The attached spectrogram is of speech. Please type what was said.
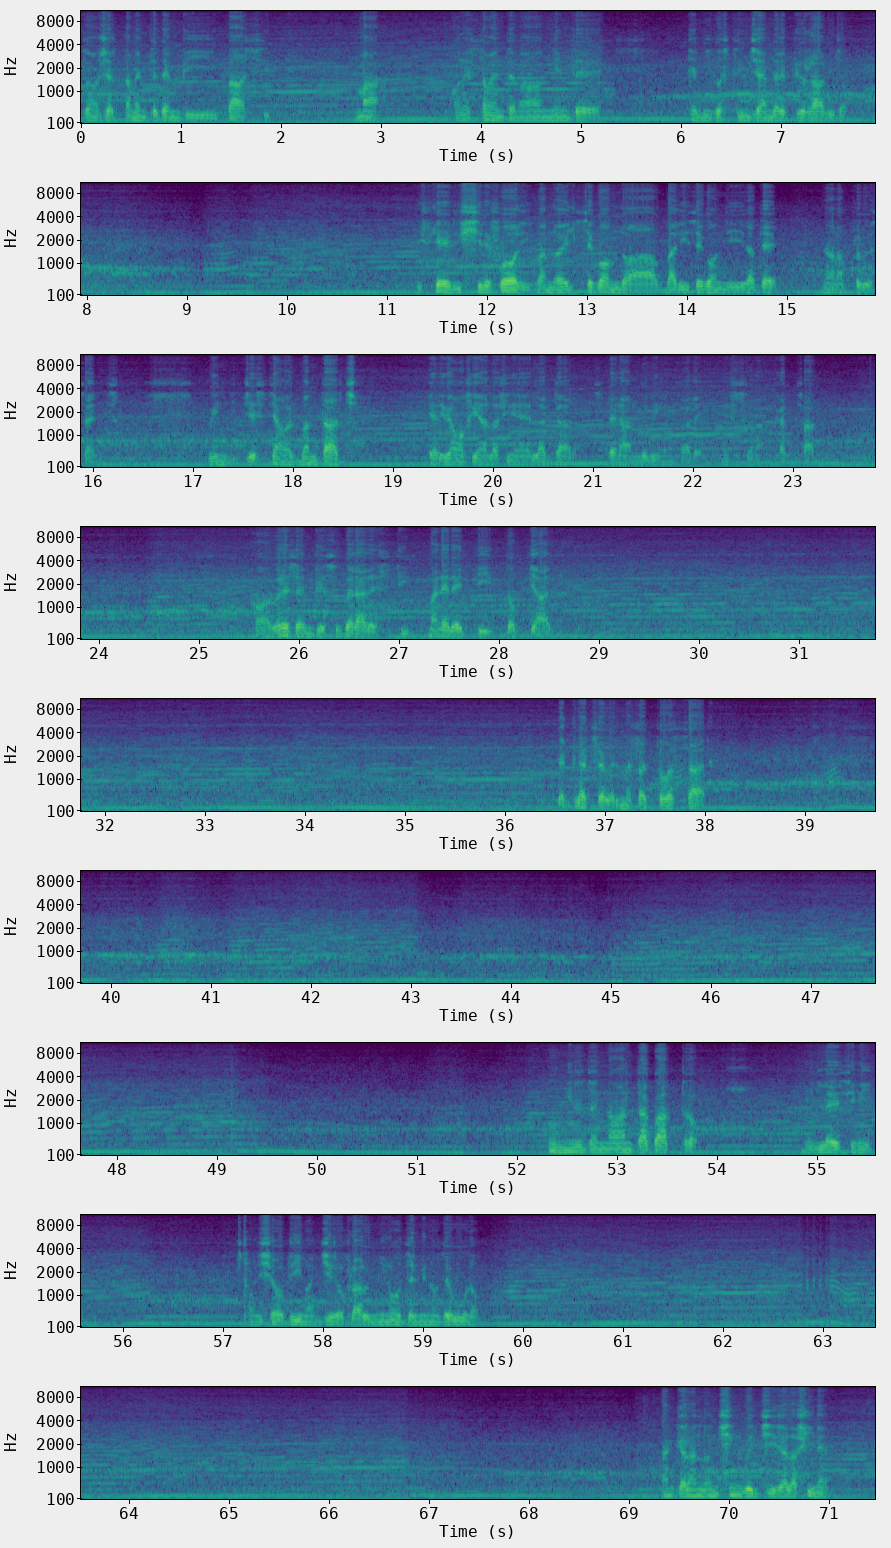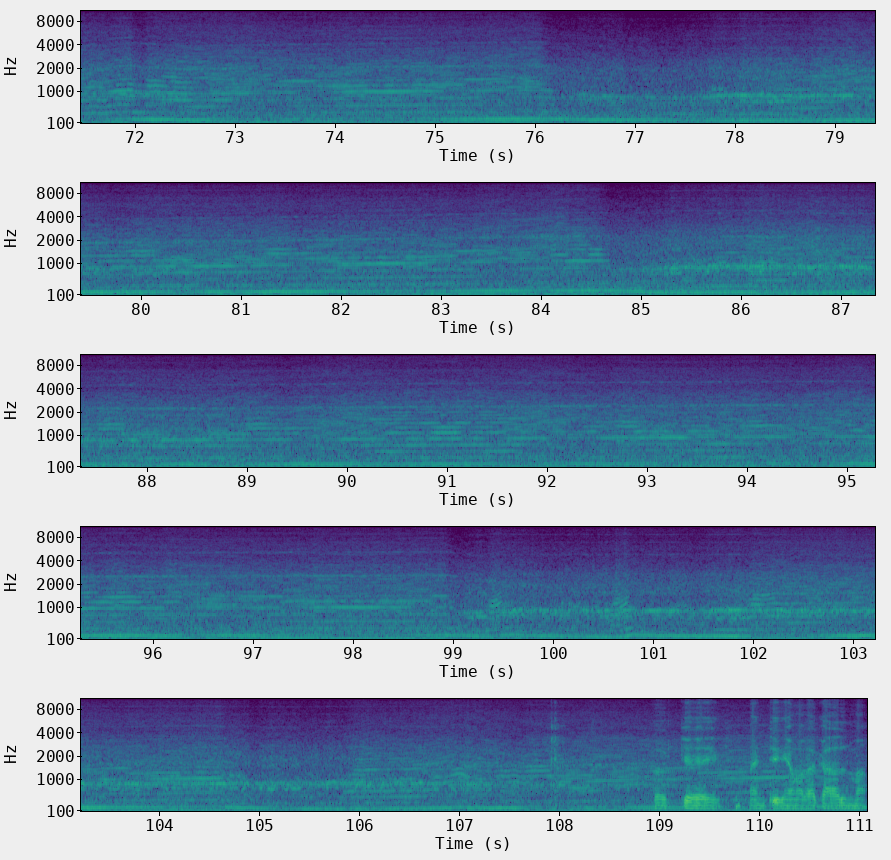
sono certamente tempi bassi ma onestamente non ho niente che mi costringe ad andare più rapido. Rischiare di uscire fuori quando hai il secondo a vari secondi da te non ha proprio senso. Quindi gestiamo il vantaggio e arriviamo fino alla fine della gara sperando di non fare nessuna cazzata come per esempio superare sti maledetti doppiati. Grazie per avermi fatto passare. Un minuto e 94 millesimi come dicevo prima giro fra il minuto e il minuto e uno. Anche andando in 5 giri alla fine ok manteniamo la calma.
